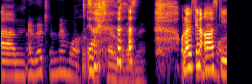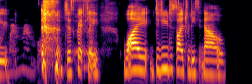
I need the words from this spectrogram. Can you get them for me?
Um, I wrote a memoir. It's Yeah. terrible, isn't it? well, I was going to ask you just quickly, why did you decide to release it now?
